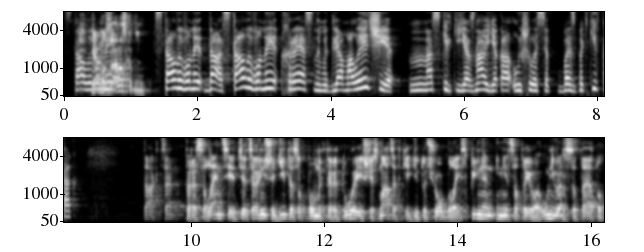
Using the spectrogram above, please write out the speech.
Стали Прямо вони, зараз коментую. стали вони, да, стали вони хресними для малечі, наскільки я знаю, яка лишилася без батьків, так? Так, це переселенці, це, це верніше діти з окупованих територій, 16 таких діточок. Була і спільна ініціатива університету,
